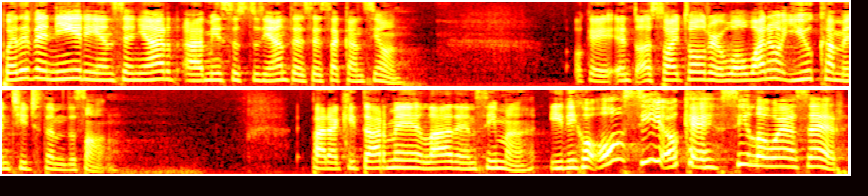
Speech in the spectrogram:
Puede venir y enseñar a mis estudiantes esa canción. Okay, and so I told her, well, why don't you come and teach them the song? Para quitarme la de encima. Y dijo, oh, sí, ok, sí lo voy a hacer.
